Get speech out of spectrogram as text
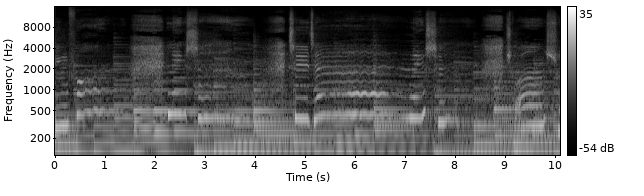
清风淋湿，季节淋湿，传说。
